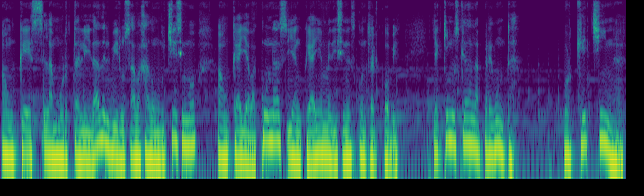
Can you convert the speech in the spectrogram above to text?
Aunque la mortalidad del virus ha bajado muchísimo, aunque haya vacunas y aunque haya medicinas contra el COVID. Y aquí nos queda la pregunta, ¿por qué China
